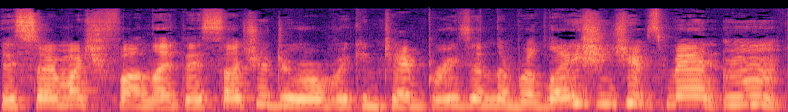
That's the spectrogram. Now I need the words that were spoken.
They're so much fun. Like they're such adorable contemporaries and the relationships, man, mm,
